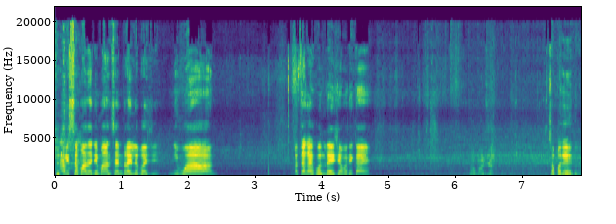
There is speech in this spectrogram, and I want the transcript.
सुखी समाधानी माणसाने राहिलं पाहिजे निवान आता काय खोलतं याच्यामध्ये काय? चोपाच्या चपाती आहेत का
